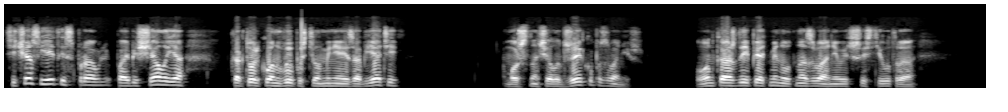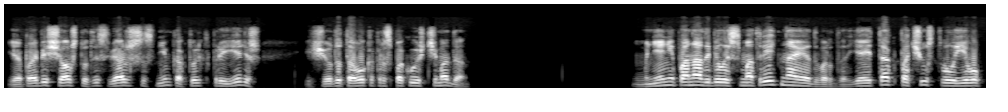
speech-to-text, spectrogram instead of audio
Сейчас я это исправлю», — пообещала я, как только он выпустил меня из объятий. «Может, сначала Джейку позвонишь? Он каждые пять минут названивает с шести утра. Я пообещал, что ты свяжешься с ним, как только приедешь, еще до того, как распакуешь чемодан». Мне не понадобилось смотреть на Эдварда. Я и так почувствовал его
